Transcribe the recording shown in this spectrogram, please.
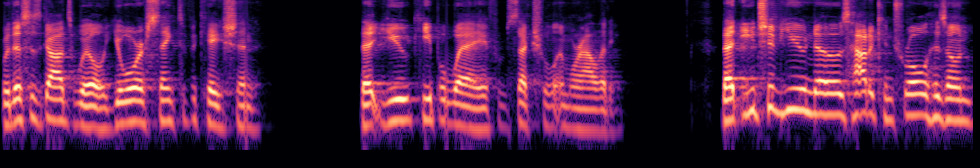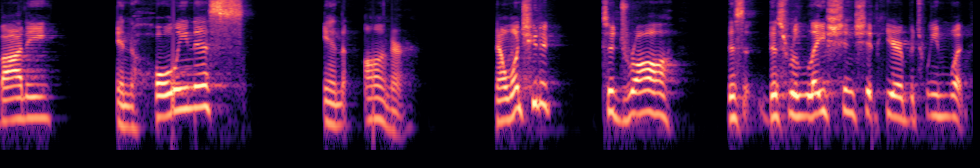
For this is God's will, your sanctification, that you keep away from sexual immorality, that each of you knows how to control his own body in holiness and honor. Now, I want you to, to draw this, this relationship here between what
